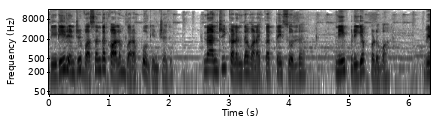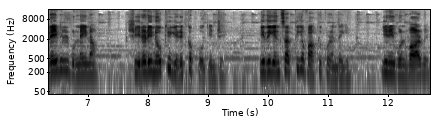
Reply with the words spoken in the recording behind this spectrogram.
திடீரென்று வசந்த காலம் வரப்போகின்றது. நன்றி கலந்த வணக்கத்தை சொல்ல நீ பிரியப்படுவார் விரைவில் உன்னை நான் ஷீரடி நோக்கி இழுக்கப் போகின்றேன். இது என் சத்திய வாக்கு குழந்தையே. இனி உன் வாழ்வில்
